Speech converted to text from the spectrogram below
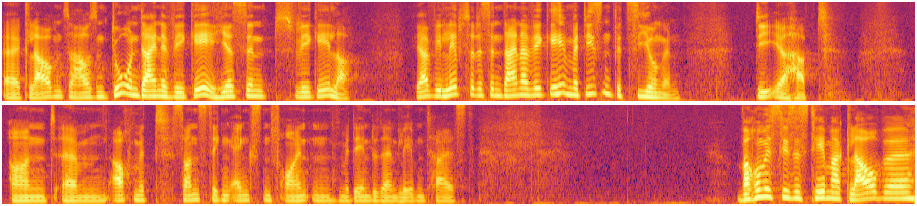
äh, Glauben zu Hause? Du und deine WG, hier sind WGler. Ja, wie lebst du das in deiner WG mit diesen Beziehungen, die ihr habt? Und ähm, auch mit sonstigen engsten Freunden, mit denen du dein Leben teilst. Warum ist dieses Thema Glaube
